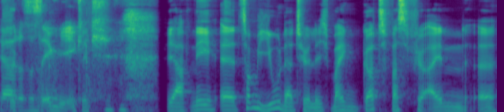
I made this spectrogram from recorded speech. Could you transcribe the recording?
Ja, das ist irgendwie eklig. Ja, nee, äh, Zombie U natürlich. Mein Gott, was für ein. Äh,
